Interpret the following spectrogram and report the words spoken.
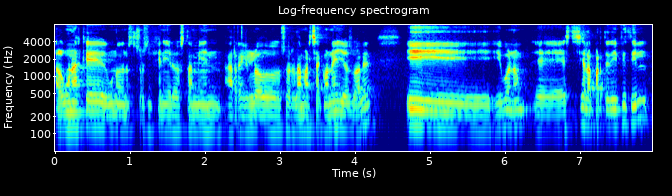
algunas que uno de nuestros ingenieros también arregló sobre la marcha con ellos, ¿vale? Y, bueno, eh, esta sí la parte difícil.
